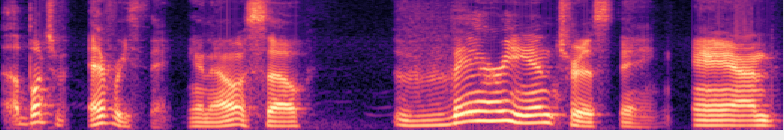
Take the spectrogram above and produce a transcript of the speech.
a bunch of everything, you know. So very interesting, and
